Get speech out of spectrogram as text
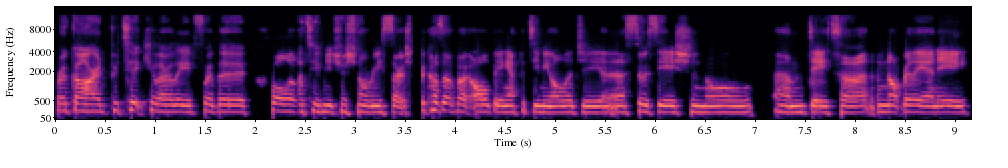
regard, particularly for the quality of nutritional research, because of it all being epidemiology and associational um, data, and not really any.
